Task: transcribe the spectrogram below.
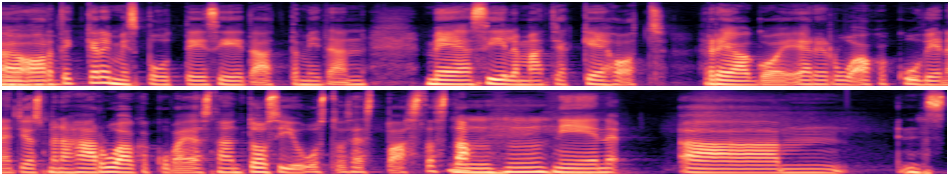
äh, artikkelin, missä puhuttiin siitä, että miten meidän silmät ja kehot reagoi eri ruokakuviin. Että jos me nähdään ruokakuva jostain tosi juustoisesta pastasta, mm-hmm. niin, s-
